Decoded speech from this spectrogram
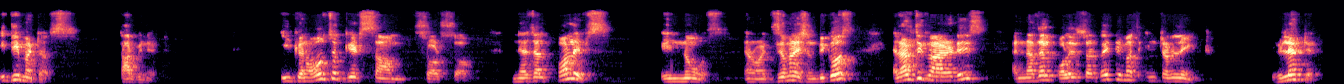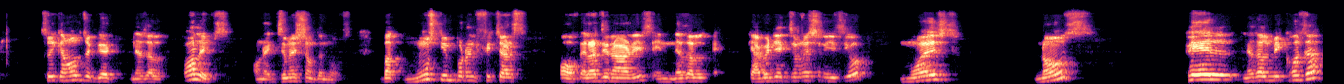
edematous turbinate. You can also get some sorts of nasal polyps in nose and examination because allergic rhinitis and nasal polyps are very much interlinked, related. So you can also get nasal polyps on examination of the nose. But most important features of allergic rhinitis in nasal cavity examination is your moist nose pale nasal mucosa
